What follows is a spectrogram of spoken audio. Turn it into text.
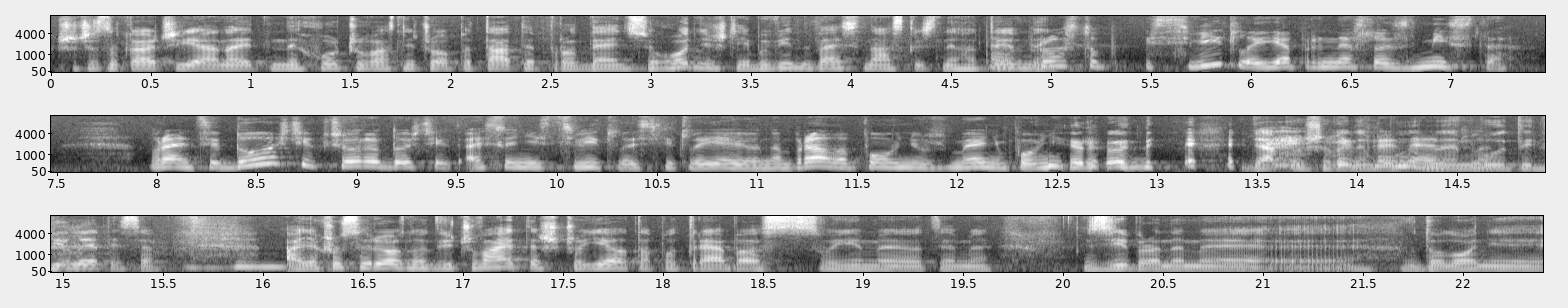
що, чесно кажучи, я навіть не хочу вас нічого питати про день сьогоднішній, бо він весь наскрізь Так, негативний. просто світло я принесла з міста. Вранці дощик, вчора дощик, а сьогодні світло, світло. Я його набрала повню жменю, повні груди. Дякую, що ви не, не будете ділитися. А якщо серйозно відчуваєте, що є ота потреба з своїми цими зібраними е, в долоні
